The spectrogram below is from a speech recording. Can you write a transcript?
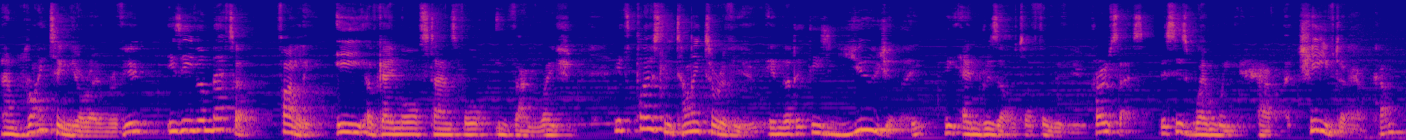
And writing your own review is even better. Finally, E of GAINMORE stands for evaluation. It's closely tied to review in that it is usually the end result of the review process. This is when we have achieved an outcome,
